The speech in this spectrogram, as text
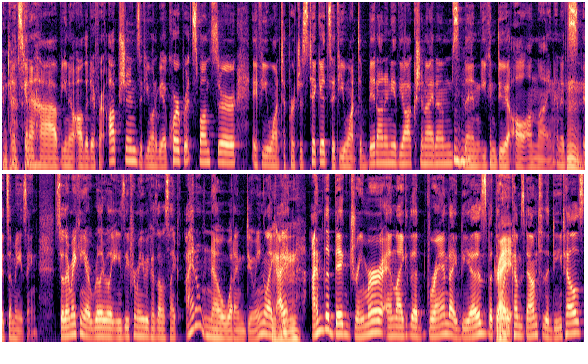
And it's going to have you know all the different options. If you want to be a corporate sponsor, if you want to purchase tickets, if you want to bid on any of the auction items, then you can do it all online, and it's Mm. it's amazing. So they're making it really really easy for me because I was like, I don't know what I'm doing. Like Mhm. I I'm the big dreamer and like the brand ideas, but then when it comes down to the details,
